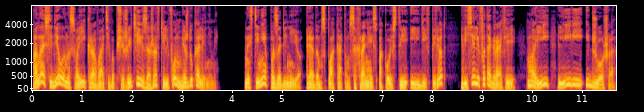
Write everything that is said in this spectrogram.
Она сидела на своей кровати в общежитии, зажав телефон между коленями. На стене позади нее, рядом с плакатом «Сохраняй спокойствие и иди вперед», висели фотографии мои, Ливии и Джоша,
